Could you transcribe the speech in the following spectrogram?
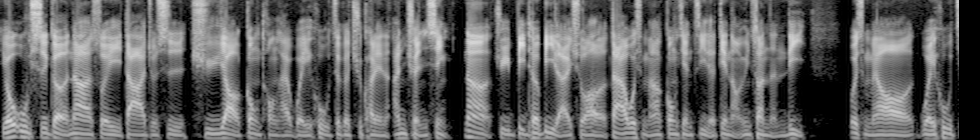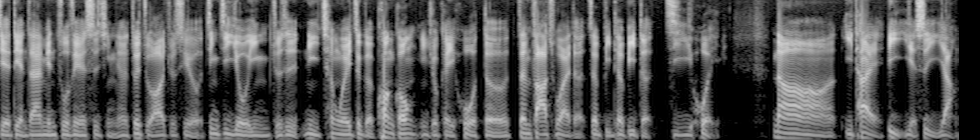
有五十个，那所以大家就是需要共同来维护这个区块链的安全性。那举比特币来说，大家为什么要贡献自己的电脑运算能力？为什么要维护节点在那边做这些事情呢？最主要就是有经济诱因，就是你成为这个矿工，你就可以获得增发出来的这比特币的机会。那以太币也是一样，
